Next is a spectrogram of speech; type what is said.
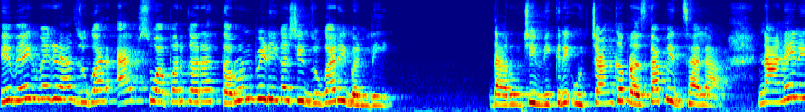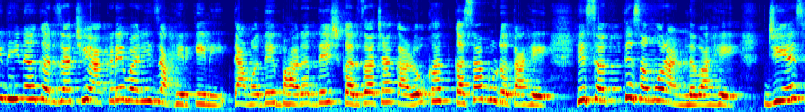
हे वेगवेगळ्या जुगार ॲप्स वापर करत तरुण पिढी कशी जुगारी बनली? दारूची विक्री उच्चांक प्रस्थापित झाला. नाणेनिधीनं कर्जाची आकडेवारी जाहीर केली. त्यामध्ये भारत देश कर्जाच्या काळोखात कसा बुडत आहे हे सत्य समोर आणलं आहे. जी एस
